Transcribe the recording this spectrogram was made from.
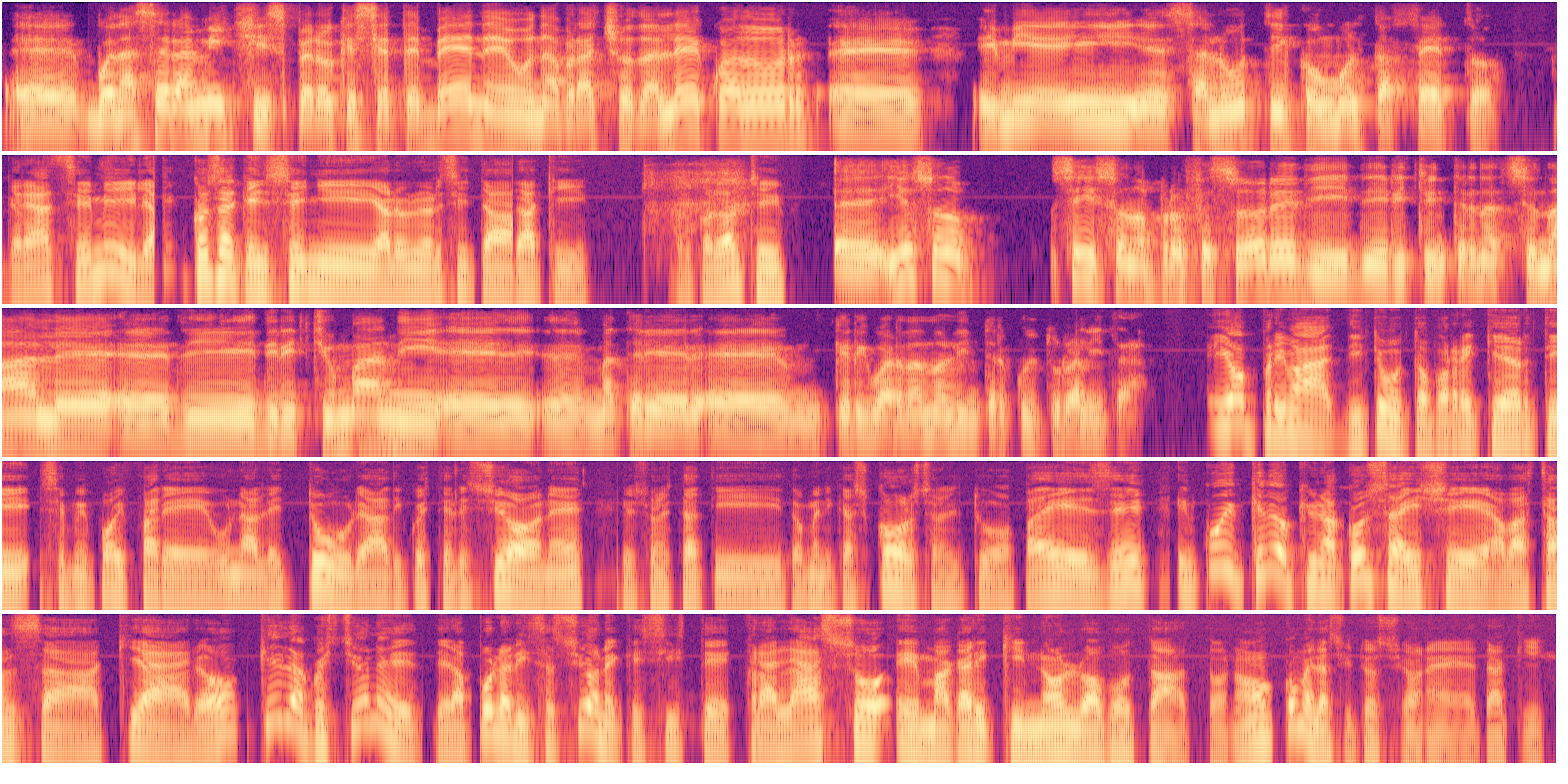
Eh, buonasera amici, spero che siate bene, un abbraccio dall'Ecuador e eh, i miei eh, saluti con molto affetto. Grazie mille. Cos'è che insegni all'università da chi? Ricordarci? Eh, io sono, sì, sono professore di diritto internazionale, eh, di diritti umani e eh, materie che riguardano l'interculturalità. Io prima di tutto vorrei chiederti se mi puoi fare una lettura di queste lezioni che sono stati domenica scorsa nel tuo paese, in cui credo che una cosa esce abbastanza chiaro, che è la questione della polarizzazione che esiste fra l'Asso e magari chi non lo ha votato, no? Com'è la situazione da chi?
